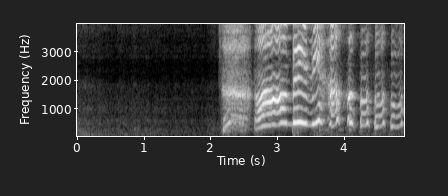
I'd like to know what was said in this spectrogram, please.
Oh, baby.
